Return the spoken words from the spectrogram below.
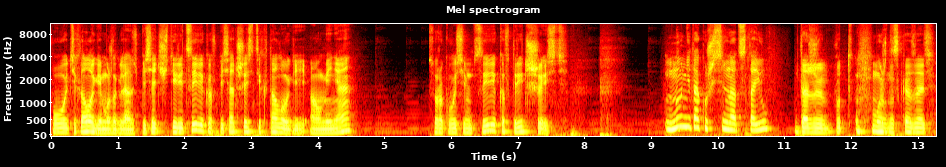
по технологиям можно глянуть. 54 цивиков, 56 технологий. А у меня 48 цивиков, 36. Ну, не так уж сильно отстаю. Даже, вот, можно сказать.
